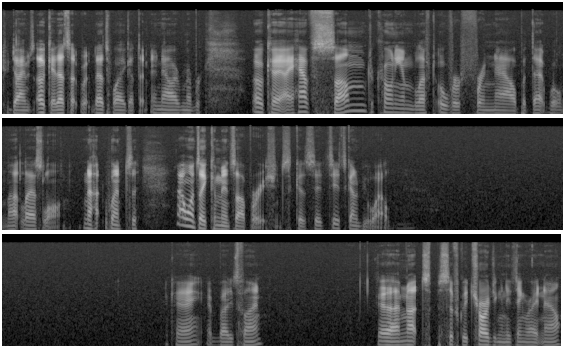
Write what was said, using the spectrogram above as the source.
two diamonds. Okay, that's that's why I got that, and now I remember. Okay, I have some draconium left over for now, but that will not last long. Not once, not once I commence operations, because it's it's gonna be wild. Okay, everybody's fine. Uh, I'm not specifically charging anything right now.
